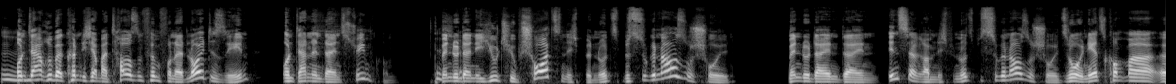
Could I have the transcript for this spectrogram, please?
Mhm. Und darüber könnte ich aber 1500 Leute sehen und dann in deinen Stream kommen. Das Wenn du deine YouTube Shorts nicht benutzt, bist du genauso schuld. Wenn du dein, dein Instagram nicht benutzt, bist du genauso schuld. So, und jetzt kommt mal äh,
